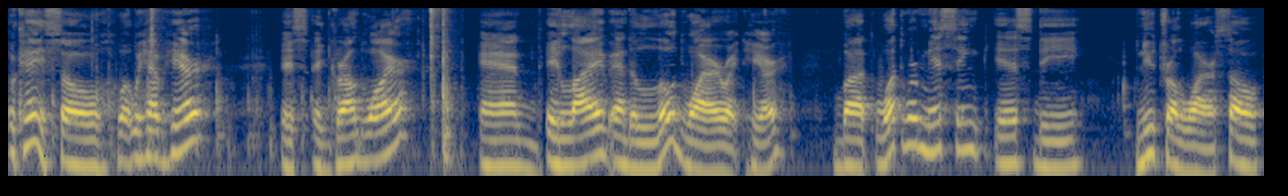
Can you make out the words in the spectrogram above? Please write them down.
Okay so what we have here is a ground wire and a live and a load wire right here. But what we're missing is the neutral wire. So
